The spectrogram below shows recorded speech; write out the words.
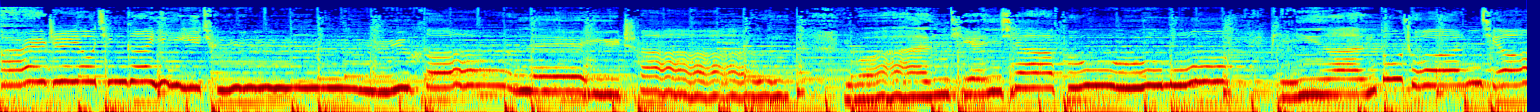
儿只有情歌一曲和泪唱，愿天下父母。平安度春秋。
